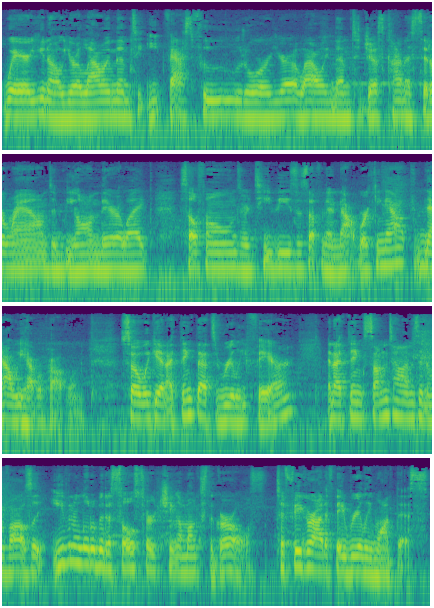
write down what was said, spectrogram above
where you know you're allowing them to eat fast food or you're allowing them to just kind of sit around and be on their like cell phones or TVs and stuff and they're not working out now we have a problem. So again I think that's really fair. And I think sometimes it involves like, even a little bit of soul searching amongst the girls to figure out if they really want this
